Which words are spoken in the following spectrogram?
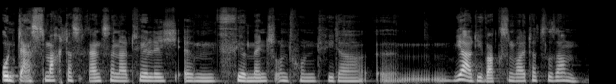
Und das macht das Ganze natürlich ähm, für Mensch und Hund wieder, ähm, ja, die wachsen weiter zusammen.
